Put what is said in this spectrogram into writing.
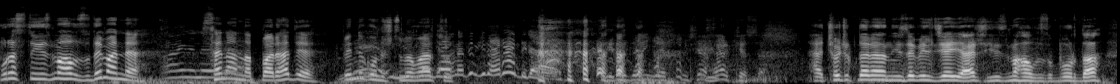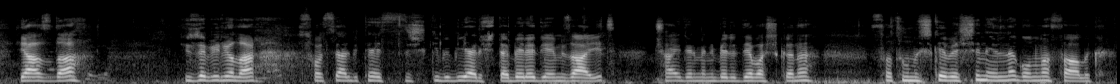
Burası da yüzme havuzu değil mi anne? Aynen öyle. Sen anlat bari hadi. Ben de konuştum Ertuğ. Görmedim ki nereden bile. 7'den 70'e herkese. Ha, çocukların yüzebileceği yer yüzme havuzu burada yazda yüzebiliyorlar. Sosyal bir tesis gibi bir yer işte belediyemize ait. Çaydirmeni Belediye Başkanı satılmış kebeşin eline koluna sağlık.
